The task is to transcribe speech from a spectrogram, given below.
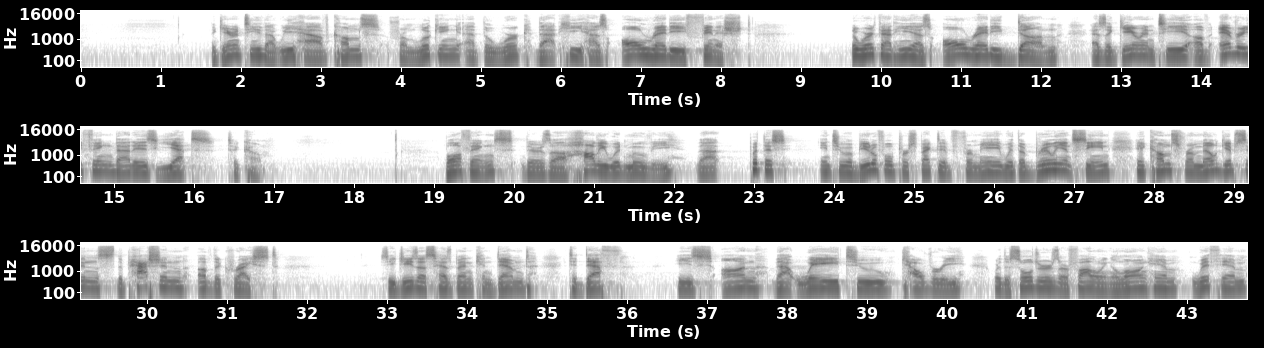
The guarantee that we have comes from looking at the work that He has already finished, the work that He has already done as a guarantee of everything that is yet to come. Of all things, there's a Hollywood movie that put this into a beautiful perspective for me with a brilliant scene. It comes from Mel Gibson's The Passion of the Christ. See, Jesus has been condemned to death. He's on that way to Calvary where the soldiers are following along him with him.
